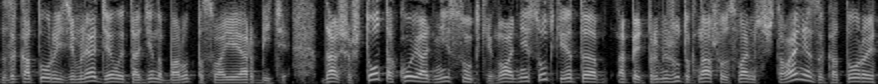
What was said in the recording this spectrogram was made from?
за который Земля делает один оборот по своей орбите. Дальше, что такое одни сутки? Ну, одни сутки – это, опять, промежуток нашего с вами существования, за который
